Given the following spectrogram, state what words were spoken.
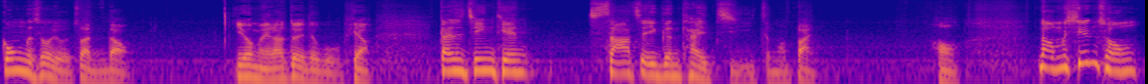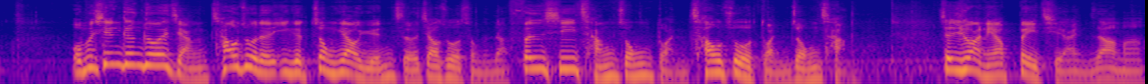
攻的时候有赚到，又买到对的股票，但是今天杀这一根太急，怎么办？好，那我们先从我们先跟各位讲操作的一个重要原则，叫做什么呢？分析长中短，操作短中长。这句话你要背起来，你知道吗？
